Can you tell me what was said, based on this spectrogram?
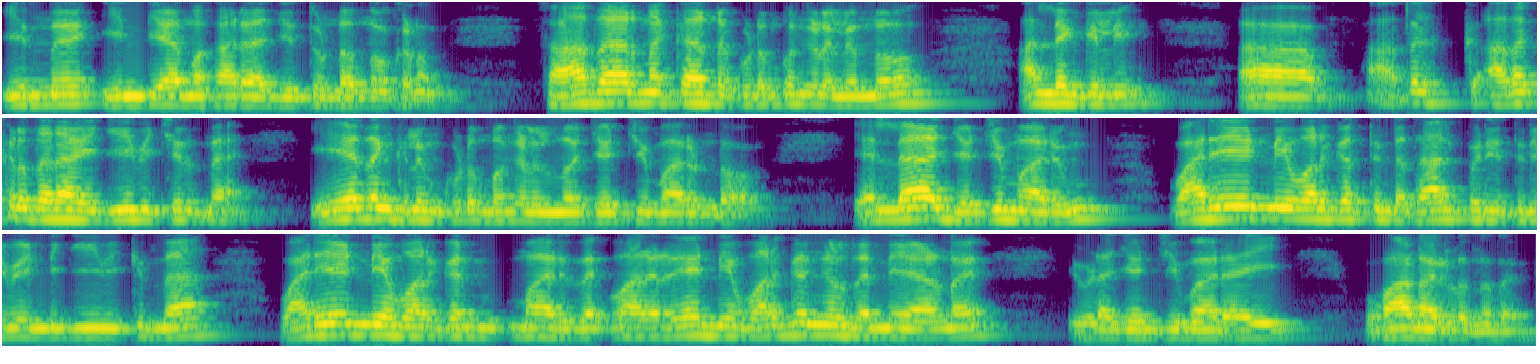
ഇന്ന് ഇന്ത്യ മഹാരാജ്യത്തുണ്ടെന്ന് നോക്കണം. സാധാരണക്കാരുടെ കുടുംബങ്ങളിൽ നിന്നോ അല്ലെങ്കിൽ അത അധകൃതരായി ജീവിച്ചിരുന്ന ഏതെങ്കിലും കുടുംബങ്ങളിൽ നിന്നോ ജഡ്ജിമാരുണ്ടോ? എല്ലാ ജഡ്ജിമാരും വരേണ്യവർഗത്തിന്റെ താല്പര്യത്തിന് വേണ്ടി ജീവിക്കുന്ന വരേണ്യവർഗന്മാർ വരേണ്യവർഗങ്ങൾ തന്നെയാണ് ഇവിടെ ജഡ്ജിമാരായി വാണരുളുന്നത്.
